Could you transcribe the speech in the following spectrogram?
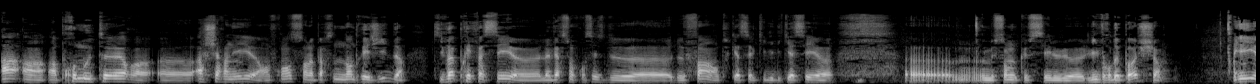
a un, promoteur euh, acharné euh, en France, en la personne d'André Gide, qui va préfacer la version française de, Fin, en tout cas celle qui est dédicacée, il me semble que c'est le livre de poche. Et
